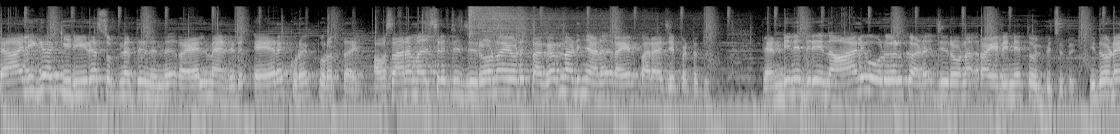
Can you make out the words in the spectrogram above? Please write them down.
ലാലിഗ കിരീട സ്വപ്നത്തിൽ നിന്ന് റയൽ മാഡ്രിഡ് ഏറെക്കുറെ പുറത്തായി. അവസാന മത്സരത്തിൽ ജിറോണയോട് തകർന്നടിഞ്ഞാണ് റയൽ പരാജയപ്പെട്ടത്. രണ്ടിനെതിരെ നാല് ഗോളുകൾക്കാണ് ജിറോണ റയലിനെ തോൽപ്പിച്ചത്. ഇതോടെ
